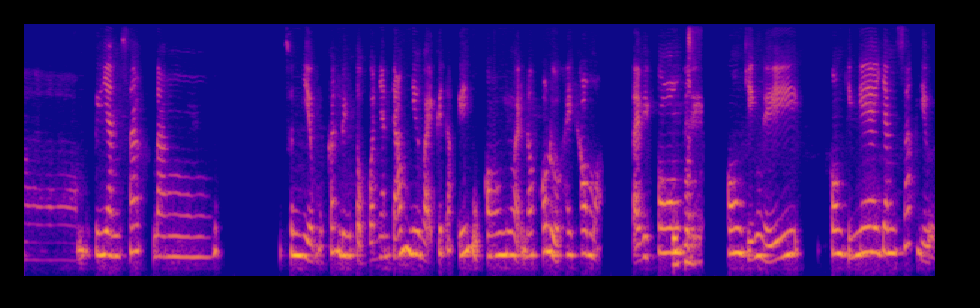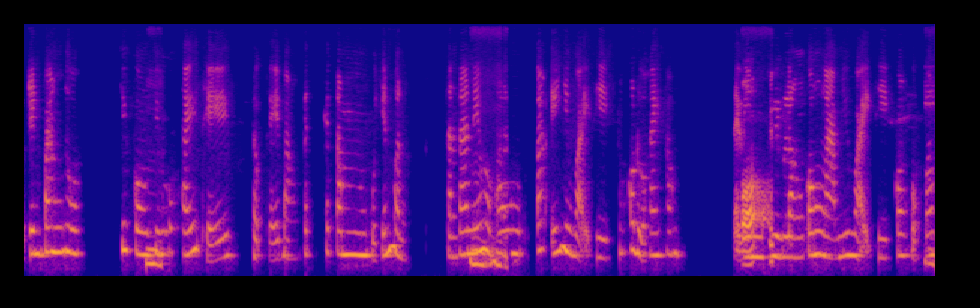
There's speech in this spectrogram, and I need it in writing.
uh, cái danh sách đăng sinh diệt một cách liên tục và nhanh chóng như vậy cái tác ý của con như vậy nó có được hay không ạ? À? Tại vì con con chỉ nghĩ con chỉ nghe danh sách dựa trên văn thôi chứ con ừ. chưa có thấy thể thực thể bằng cái cái tâm của chính mình. Thành ra nếu mà ừ. con tác ý như vậy thì nó có được hay không? Tại vì nhiều lần con làm như vậy thì con cũng có ừ.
